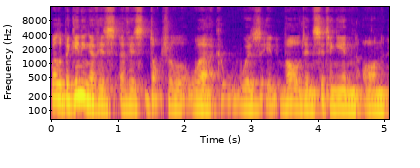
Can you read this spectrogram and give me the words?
Well, the beginning of his of his doctoral work was involved in sitting in on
